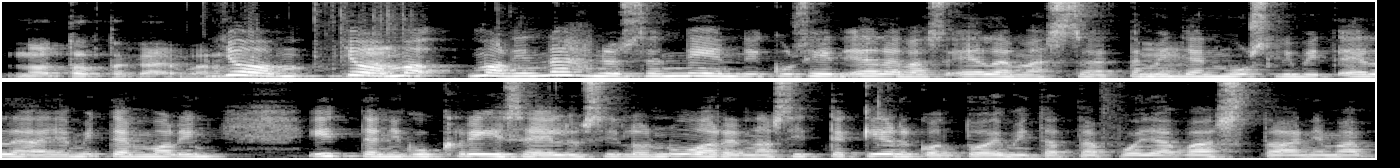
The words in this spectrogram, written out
No totta kai varmaan. Joo, joo mä, mä olin nähnyt sen niin, niin kuin siinä elävässä elämässä, että mm. miten muslimit elää ja miten mä olin itse niin kuin kriiseily silloin nuorena sitten kirkon toimintatapoja vastaan. Ja mä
